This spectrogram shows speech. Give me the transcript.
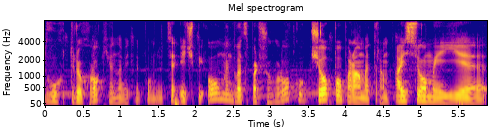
2-3 років, я навіть не пам'ятаю. Це HP Omen 21-го року. Що по параметрам? i7 є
